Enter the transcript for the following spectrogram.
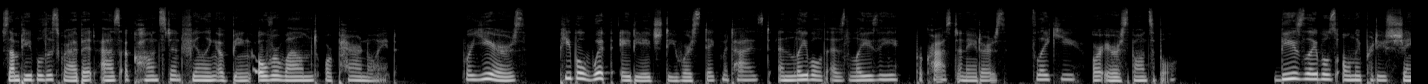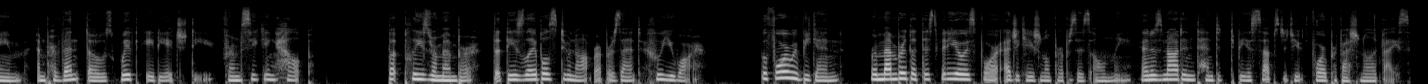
Some people describe it as a constant feeling of being overwhelmed or paranoid. For years, people with ADHD were stigmatized and labeled as lazy, procrastinators, flaky, or irresponsible. These labels only produce shame and prevent those with ADHD from seeking help. But please remember that these labels do not represent who you are. Before we begin, remember that this video is for educational purposes only and is not intended to be a substitute for professional advice,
